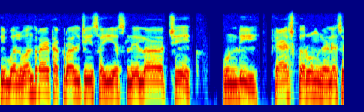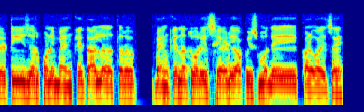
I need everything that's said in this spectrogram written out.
की बलवंतराय ठकरालची सही असलेला चेक हुंडी कॅश करून घेण्यासाठी जर कोणी बँकेत आलं तर बँकेनं त्वरित सीआयडी ऑफिसमध्ये कळवायचं आहे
